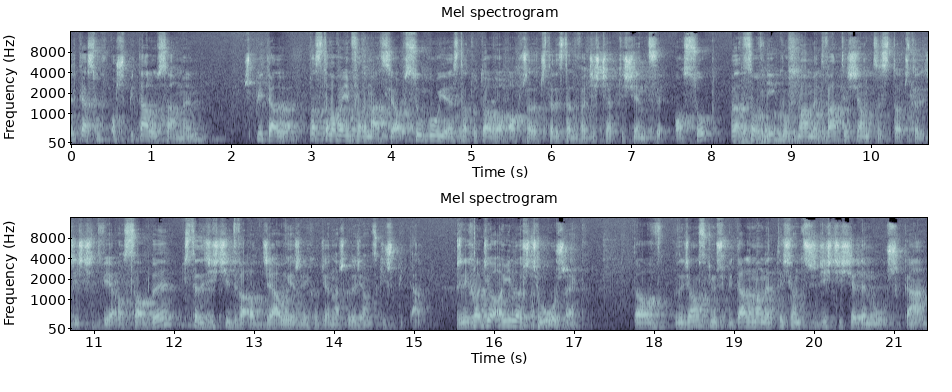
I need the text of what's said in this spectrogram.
Kilka słów o szpitalu samym. Szpital, podstawowa informacja, obsługuje statutowo obszar 420 tysięcy osób. Pracowników mamy 2142 osoby, 42 oddziały, jeżeli chodzi o nasz grudziącki szpital. Jeżeli chodzi o ilość łóżek, to w grudziąckim szpitalu mamy 1037 łóżka,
